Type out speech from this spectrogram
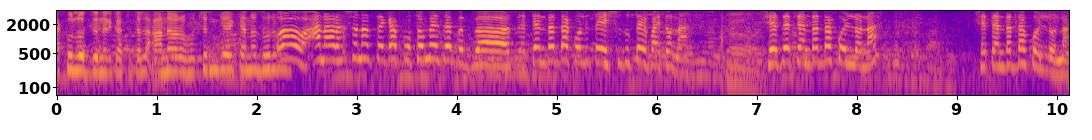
আকুল উদ্দিনের কাছে তাহলে আনোয়ার হোসেন গিয়ে কেন ধরবেন? ও আনার হোসেন আছে প্রথমে যে টেন্ডারটা করলি তো এই সুযোগটাই পাইতো না। সে যে টেন্ডারটা করল না সে টেন্ডারটা করল না।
